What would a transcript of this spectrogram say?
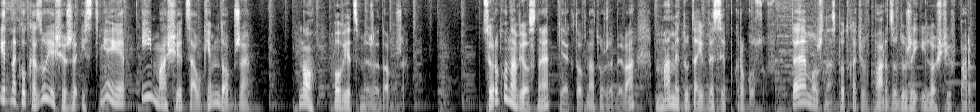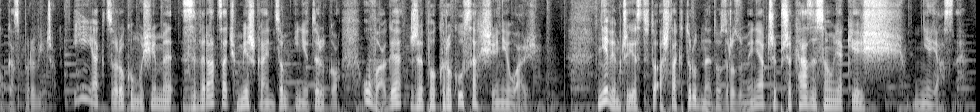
Jednak okazuje się, że istnieje i ma się całkiem dobrze. No, powiedzmy, że dobrze. Co roku na wiosnę, jak to w naturze bywa, mamy tutaj wysyp krokusów. Te można spotkać w bardzo dużej ilości w Parku Kasprowicza. I jak co roku musimy zwracać mieszkańcom i nie tylko uwagę, że po krokusach się nie łazi. Nie wiem, czy jest to aż tak trudne do zrozumienia, czy przekazy są jakieś niejasne.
